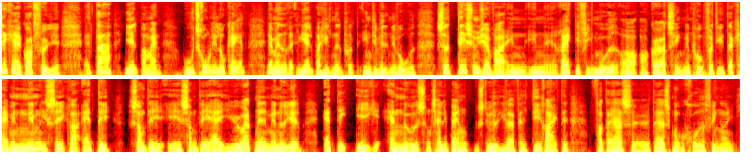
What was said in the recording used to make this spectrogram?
det kan jeg godt følge, at der hjælper man utrolig lokalt, jamen hjælper helt ned på individniveauet. Så det synes jeg var en, en øh, rigtig fin måde at, at gøre tingene på, fordi der kan vi nemlig sikre, at det, som det, øh, som det er i øvrigt med, med nødhjælp, at det ikke er noget, som Taliban styrer i hvert fald direkte for deres, øh, deres små krøde fingre i.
